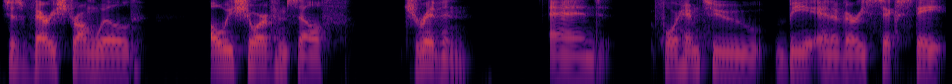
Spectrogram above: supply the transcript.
just very strong willed, always sure of himself, driven, and for him to be in a very sick state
